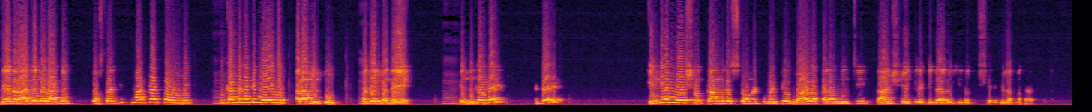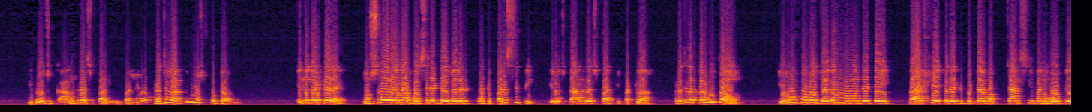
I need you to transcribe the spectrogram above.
నేను రాజన్న రాజ్యం వస్తానికి మాట్లాడుతా ఉంది ఇంకంతకంటే మేమేం చెప్పాలా మీకు పదే పదే. Hmm. ఎందుకంటే అంటే ఇండియన్ నేషనల్ కాంగ్రెస్లో ఉన్నటువంటి వాళ్ళ తరం నుంచి రాజశేఖర రెడ్డి గారు ఈరోజు షర్మిలమ్మ గారు ఈరోజు కాంగ్రెస్ పార్టీ పట్ల ప్రజలు అర్థం చేసుకుంటా ఉన్నారు. ఎందుకంటే ముసలోడైనా బసిరెడ్డి వెళ్ళినటువంటి పరిస్థితి ఈరోజు కాంగ్రెస్ పార్టీ పట్ల ప్రజలు కలుగుతా ఉంది యువకుడు జగన్మోహన్ రెడ్డి రాజశేఖర రెడ్డి బిడ్డ ఒక ఛాన్స్ ఇవ్వమని ఓటు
